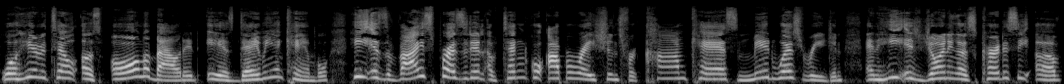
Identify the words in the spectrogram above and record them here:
Well, here to tell us all about it is Dameon Campbell. He is the Vice President of Technical Operations for Comcast Midwest Region, and he is joining us courtesy of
